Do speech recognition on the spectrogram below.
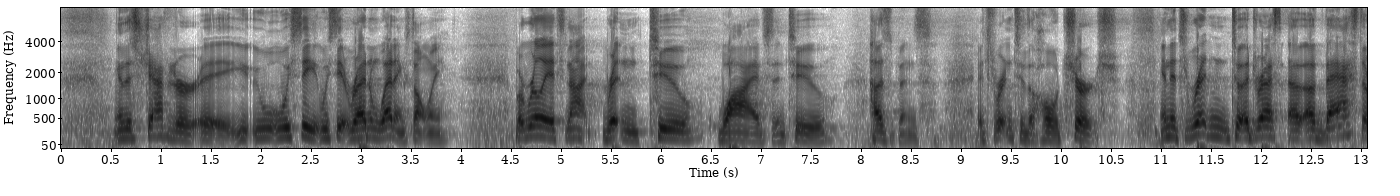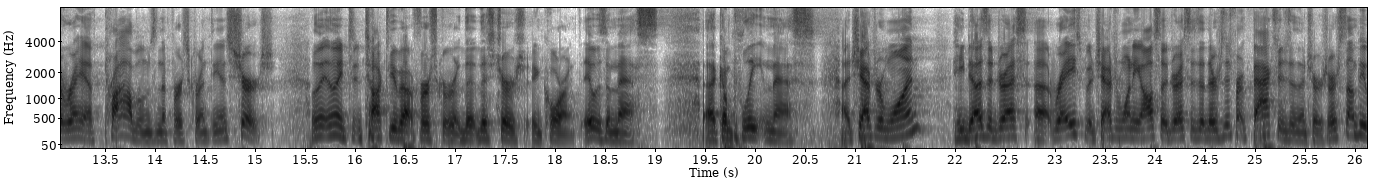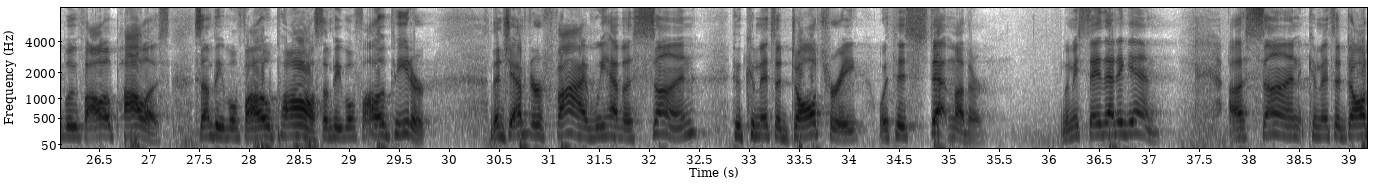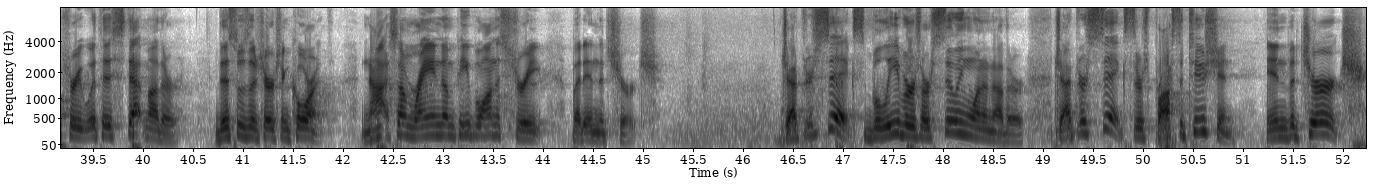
In this chapter, we see, we see it read in weddings, don't we? But really, it's not written to wives and to husbands, it's written to the whole church. And it's written to address a, a vast array of problems in the First Corinthians church. Let me, let me talk to you about first, this church in Corinth. It was a mess, a complete mess. Uh, chapter 1, he does address uh, race, but chapter 1, he also addresses that there's different factions in the church. There's some people who follow Apollos, some people follow Paul, some people follow Peter. Then, chapter 5, we have a son who commits adultery with his stepmother. Let me say that again. A son commits adultery with his stepmother. This was a church in Corinth, not some random people on the street, but in the church. Chapter 6, believers are suing one another. Chapter 6, there's prostitution in the church.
